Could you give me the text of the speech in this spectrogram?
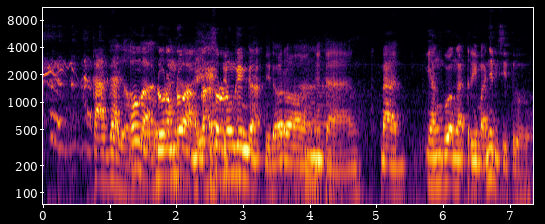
Kagak dong. Oh enggak, dorong doang, enggak suruh nungging enggak. Didorong, Hmm. ya kan. Nah, yang gue nggak terimanya di situ.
